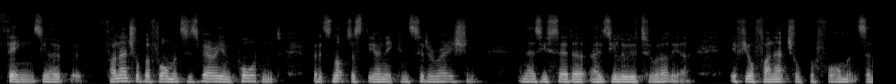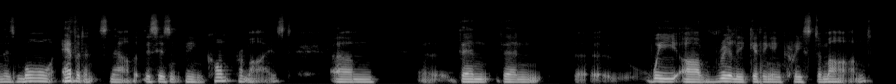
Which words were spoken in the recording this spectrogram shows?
things. You know, financial performance is very important, but it's not just the only consideration. And as you said, uh, as you alluded to earlier, if your financial performance, and there's more evidence now that this isn't being compromised, um, uh, then, then we are really getting increased demand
